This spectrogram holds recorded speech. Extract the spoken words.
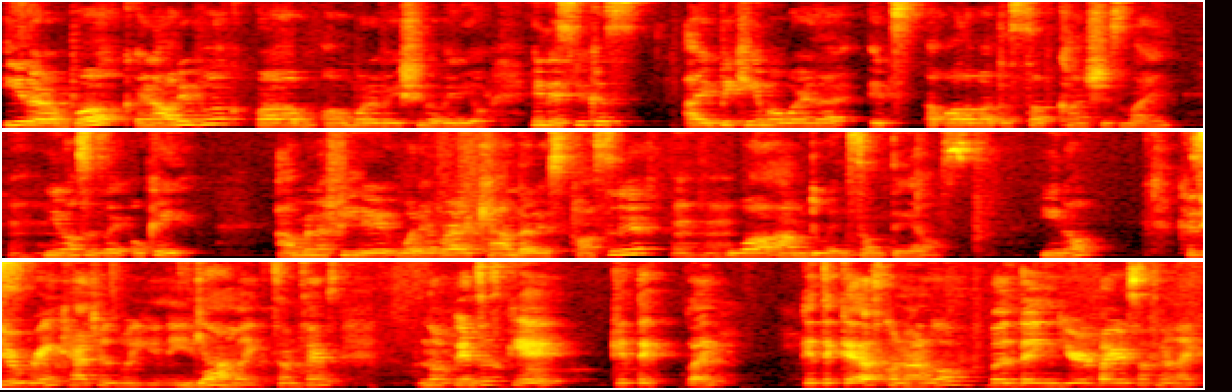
either a book an audiobook or a, a motivational video. And it's because I became aware that it's all about the subconscious mind. Mm-hmm. You know so it's like okay I'm gonna feed it whatever I can that is positive mm-hmm. while I'm doing something else. You know? Because your brain catches what you need. Yeah. Like sometimes no piensas que, que te like que te quedas con algo, but then you're by yourself and you're like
